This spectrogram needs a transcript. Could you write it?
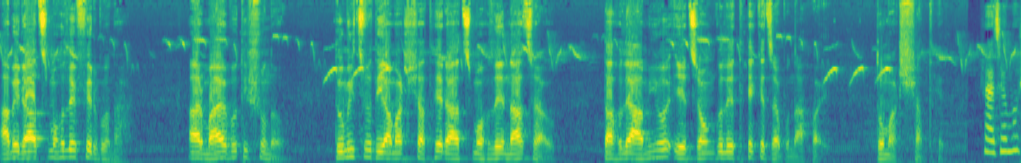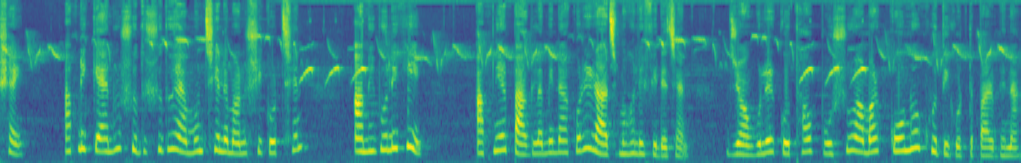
আমি রাজমহলে ফিরব না। আর মায়াবতী শোনো। তুমি যদি আমার সাথে রাজমহলে না যাও তাহলে আমিও এ জঙ্গলে থেকে যাব না হয় তোমার সাথে। রাজামশাই আপনি কেন শুধু শুধু এমন ছেলে মানুষই করছেন? আমি বলি কি আপনি আর পাগলামি না করে রাজমহলে ফিরে যান। জঙ্গলের কোথাও পশু আমার কোনো ক্ষতি করতে পারবে না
